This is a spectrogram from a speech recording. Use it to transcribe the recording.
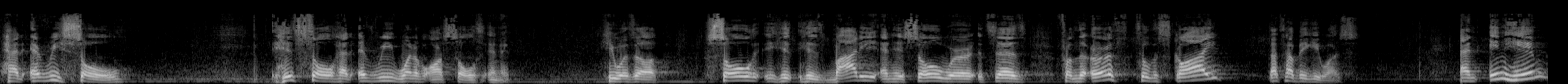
had every soul, his soul had every one of our souls in it. He was a soul, his, body and his soul were, it says, from the earth till the sky, that's how big he was. And in him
